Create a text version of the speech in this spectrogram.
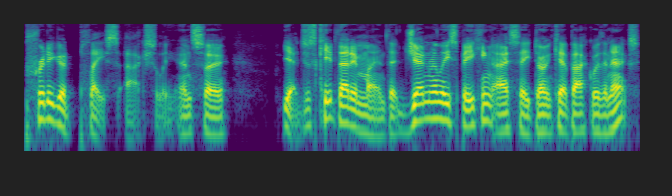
pretty good place actually. And so yeah just keep that in mind that generally speaking i say don't get back with an ex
